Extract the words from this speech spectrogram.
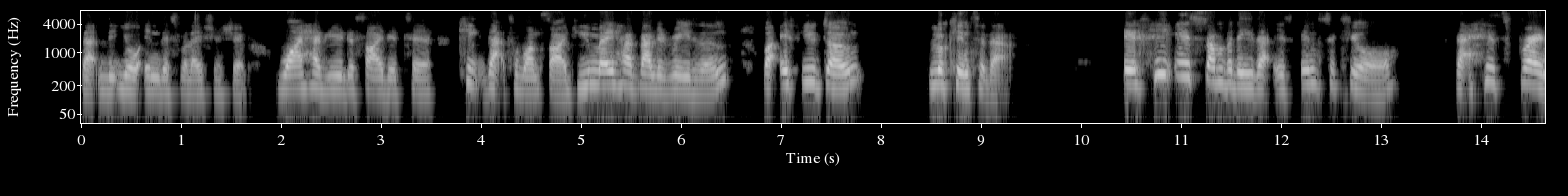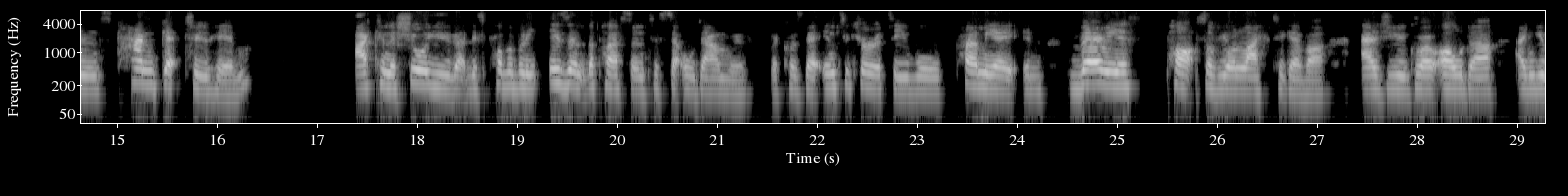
that you're in this relationship? Why have you decided to keep that to one side? You may have valid reasons, but if you don't, look into that. If he is somebody that is insecure, that his friends can get to him, I can assure you that this probably isn't the person to settle down with because their insecurity will permeate in various parts of your life together as you grow older and you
